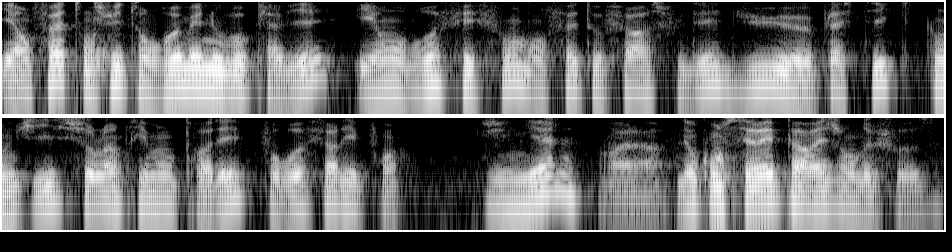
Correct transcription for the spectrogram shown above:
Et en fait, ensuite, on remet le nouveau clavier et on refait fondre en fait au fer à souder du euh, plastique qu'on utilise sur l'imprimante 3D pour refaire les points. Génial. Voilà. Donc on sait réparer ce genre de choses.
